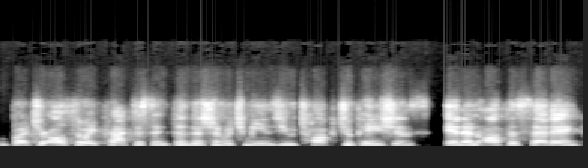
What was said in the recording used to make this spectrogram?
but you're also a practicing physician, which means you talk to patients in an office setting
